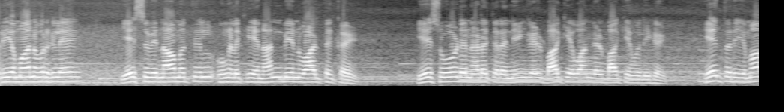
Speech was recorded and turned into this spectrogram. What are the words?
பிரியமானவர்களே இயேசுவின் நாமத்தில் உங்களுக்கு என் அன்பின் வாழ்த்துக்கள். இயேசுவோடு நடக்கிற நீங்கள் பாக்கியவான்கள் பாக்கியவதிகள். ஏன் தெரியுமா?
